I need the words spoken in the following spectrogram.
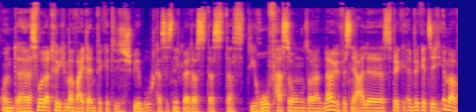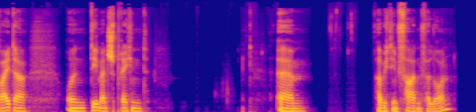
Und äh, es wurde natürlich immer weiterentwickelt, dieses Spielbuch. Das ist nicht mehr das, das, das, die Rohfassung, sondern, na, wir wissen ja alle, es entwickelt sich immer weiter und dementsprechend ähm, habe ich den Faden verloren.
